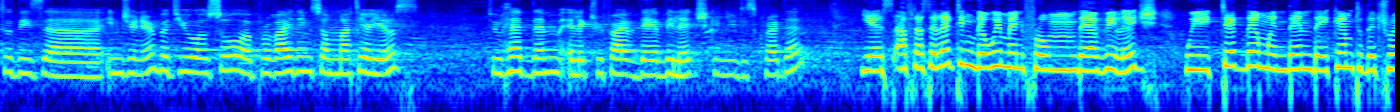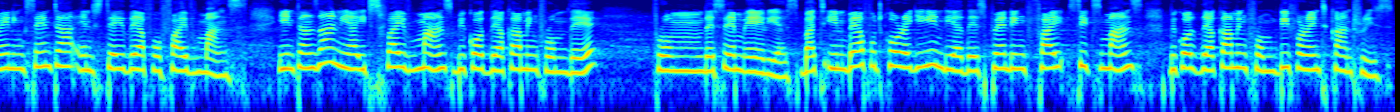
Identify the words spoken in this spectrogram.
to this uh, engineer, but you also are providing some materials to help them electrify their village. Can you describe that? Yes, after selecting the women from their village, we take them and then they came to the training center and stay there for five months. In Tanzania, it's five months because they are coming from there, from the same areas. But in Barefoot College, India, they're spending five, six months because they are coming from different countries.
